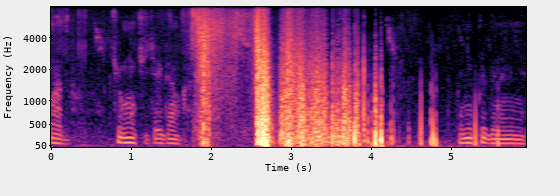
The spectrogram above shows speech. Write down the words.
Ладно, чего мучить ребенка? Только не прыгай на меня.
